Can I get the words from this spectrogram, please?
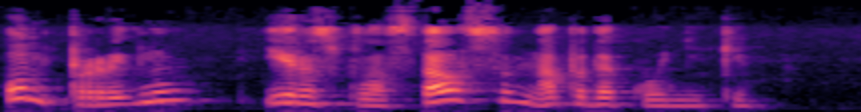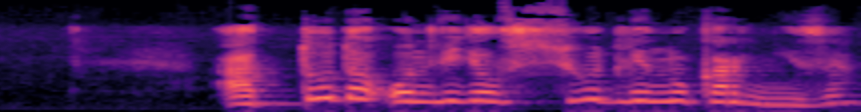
он прыгнул и распластался на подоконнике. Оттуда он видел всю длину карниза,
